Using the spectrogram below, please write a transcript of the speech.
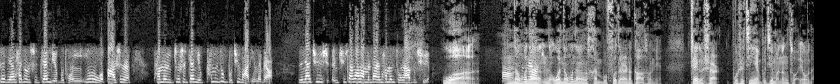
那边他就是坚决不同意，因为我爸是他们就是坚决他们就不去法庭那边，人家去去宣告他们，但是他们从来不去。我嗯，能不能，那我能不能很不负责任的告诉你，这个事儿不是今夜不寂寞能左右的。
